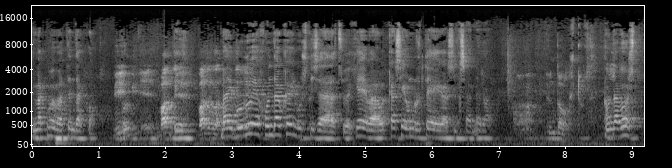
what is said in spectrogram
emakume baten dako. Bi, bat, bat, bat, Bai, burue jundauke guztizatzuek, eh? Ba, kasi egun urte gazin zan, ero. Onda bostut. Onda bost,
